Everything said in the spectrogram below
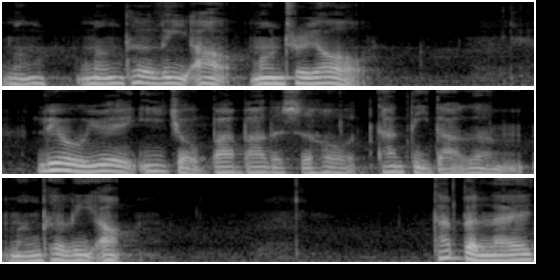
蒙蒙特利奥 （Montreal）。六月一九八八的时候，他抵达了蒙特利奥。他本来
